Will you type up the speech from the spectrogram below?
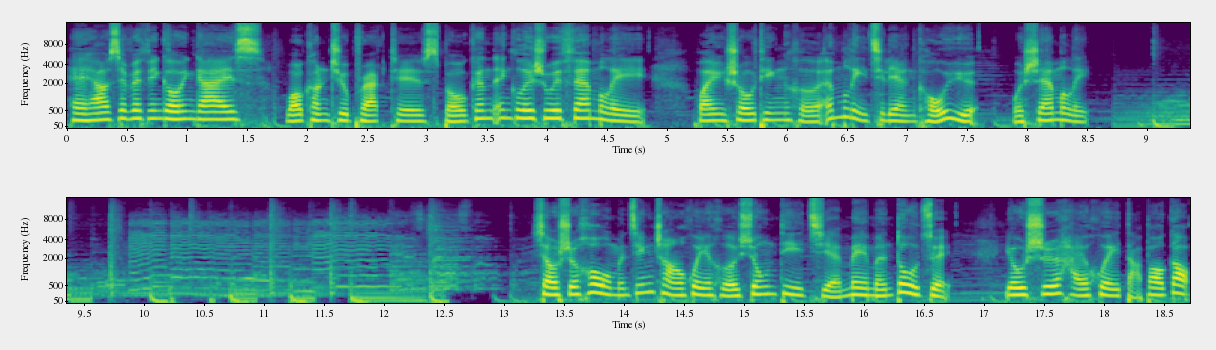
Hey, how's everything going, guys? Welcome to practice spoken English with Emily. 欢迎收听和 Emily 一起练口语，我是 Emily。小时候，我们经常会和兄弟姐妹们斗嘴，有时还会打报告。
